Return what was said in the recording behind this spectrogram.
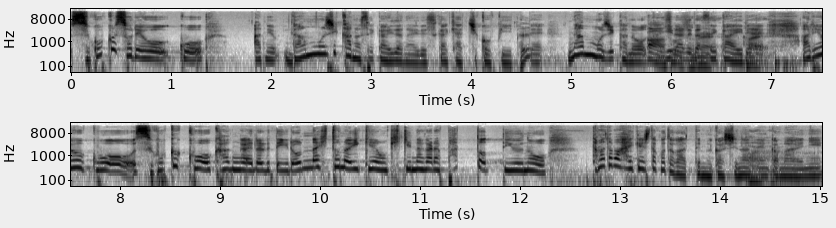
すごくそれをこうあの何文字かの世界じゃないですかキャッチコピーって。何文字かの限られた世界で。あ、ね。はい、あれをこうすごくこう考えられていろんな人の意見を聞きながらパッとっていうのをたまたま拝見したことがあって昔何年か前に、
